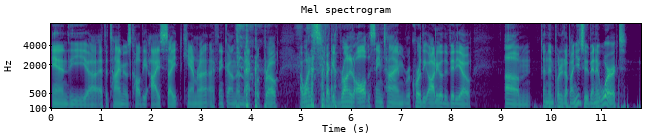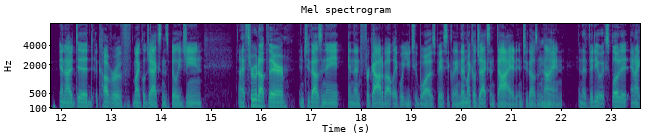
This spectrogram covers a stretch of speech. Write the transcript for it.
and the uh, at the time it was called the iSight camera, I think on the MacBook Pro. I wanted to see if I could run it all at the same time, record the audio, the video, um, and then put it up on YouTube, and it worked. And I did a cover of Michael Jackson's "Billie Jean," and I threw it up there in 2008, and then forgot about like what YouTube was basically. And then Michael Jackson died in 2009, mm-hmm. and the video exploded, and I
